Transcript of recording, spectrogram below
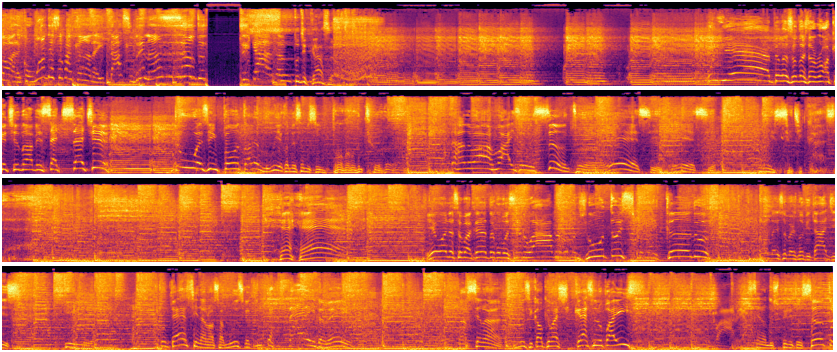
agora com Anderson Bacana e Tasso Brenan, Santo de Casa. Santo de Casa. Yeah! Pelas ondas da Rocket 977. Duas em ponto. Aleluia, começamos em ponto. Tá no ar mais um santo. Esse, esse, esse de casa. Eu, Anderson Bacana, tô com você no ar, vamos juntos, comunicando, falando aí sobre as novidades que acontecem na nossa música, que interferem também na cena musical que mais cresce no país. Claro, é a cena do Espírito Santo.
